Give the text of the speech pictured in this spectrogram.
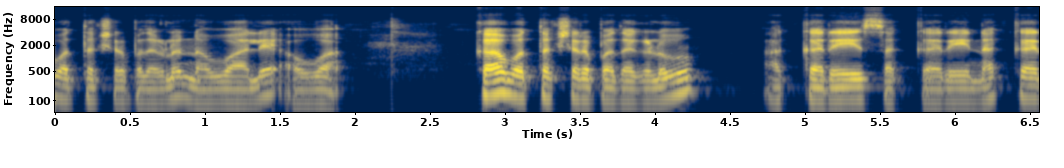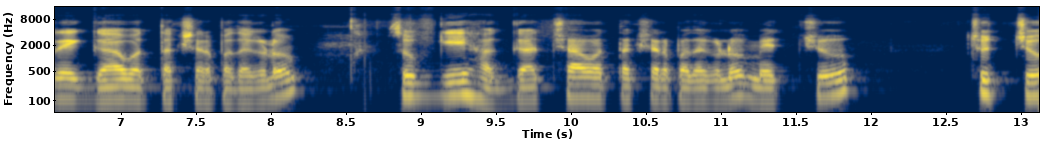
ಒತ್ತಕ್ಷರ ಪದಗಳು, ನವ್ವಾಲೆ, ಅವ್ವ. ಕ ಒತ್ತಕ್ಷರ ಪದಗಳು, ಅಕ್ಕರೆ, ಸಕ್ಕರೆ, ನಕ್ಕರೆ, ಗ ಒತ್ತಕ್ಷರ ಪದಗಳು, ಸುಗ್ಗಿ, ಹಗ್ಗ, ಚ ಒತ್ತಕ್ಷರ ಪದಗಳು, ಮೆಚ್ಚು, ಚುಚ್ಚು,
